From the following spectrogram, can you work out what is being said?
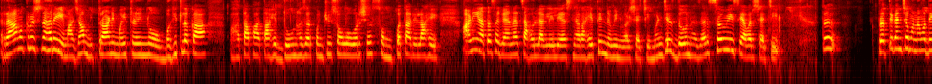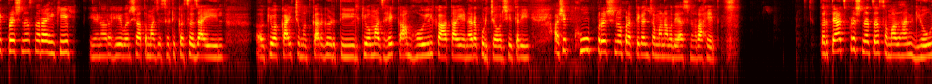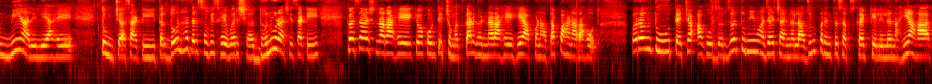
रामकृष्ण हरी माझ्या मित्र आणि मैत्रिणींनो बघितलं का? पाहता पाहता हे दोन हजार पंचवीसावं वर्ष संपत आलेलं आहे. आणि आता सगळ्यांना चाहू लागलेली असणार आहे ते नवीन वर्षाची म्हणजेच दोन हजार सव्वीस या वर्षाची. तर प्रत्येकांच्या मनामध्ये एक प्रश्न असणार आहे की येणारं हे वर्ष आता माझ्यासाठी कसं जाईल? किंवा काय चमत्कार घडतील? किंवा माझं हे काम होईल का आता येणाऱ्या पुढच्या वर्षी तरी? असे खूप प्रश्न प्रत्येकांच्या मनामध्ये असणार आहेत. तर त्याच प्रश्नाचं समाधान घेऊन मी आलेली आहे. तुमच्यासाठी तर दोन हजार सव्वीस हे वर्ष धनु राशीसाठी कसं असणार आहे किंवा कोणते चमत्कार घडणार आहे हे आपण आता पाहणार आहोत. परंतु त्याच्या अगोदर जर तुम्ही माझ्या चॅनलला अजूनपर्यंत सबस्क्राईब केलेलं नाही आहात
